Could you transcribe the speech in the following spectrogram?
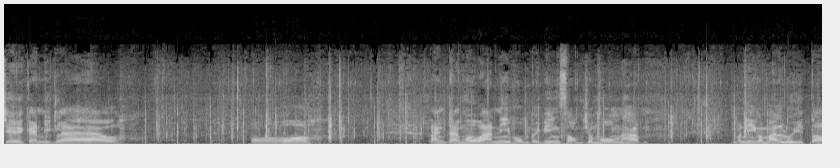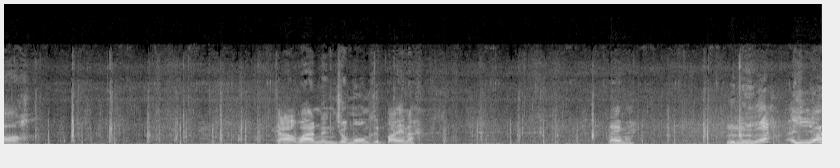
เจอกันอีกแล้วโอ้หลังจากเมื่อวานนี้ผมไปวิ่งสองชั่วโมงนะครับ วันนี้ก็มาลุยต่อ กะว่าหนึ่งชั่วโมงขึ้นไปนะ ได้ไหมเหลือไอ้เหี้ย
